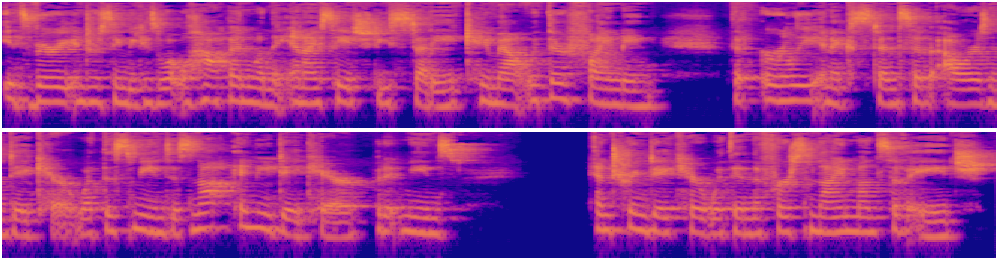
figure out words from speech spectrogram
it's very interesting because what will happen when the NICHD study came out with their finding that early and extensive hours in daycare, what this means is not any daycare, but it means entering daycare within the first nine months of age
